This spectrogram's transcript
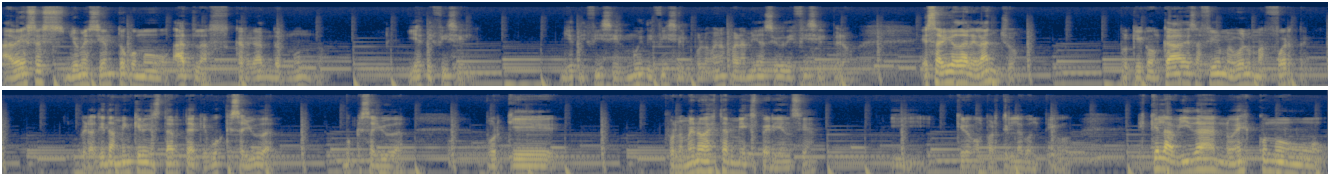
A veces yo me siento como Atlas cargando el mundo. Y es difícil. Y es difícil, muy difícil. Por lo menos para mí ha sido difícil, pero he sabido dar el ancho porque con cada desafío me vuelvo más fuerte. Pero a ti también quiero instarte a que busques ayuda, busques ayuda, porque por lo menos esta es mi experiencia y quiero compartirla contigo. Es que la vida no es como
